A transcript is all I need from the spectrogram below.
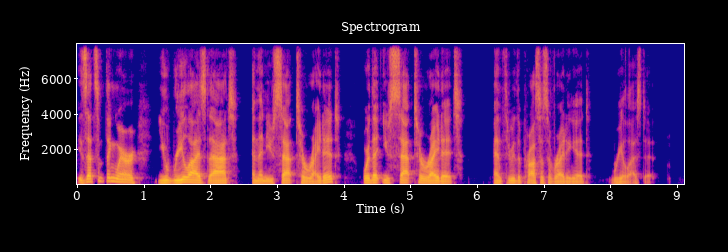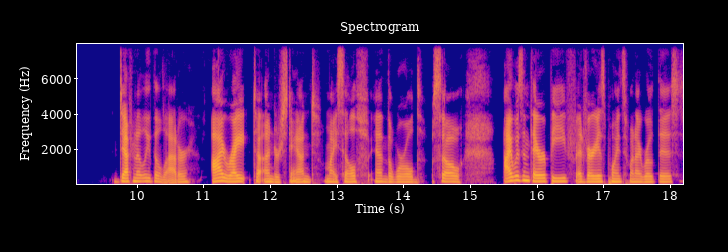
Is that something where you realized that and then you sat to write it or that you sat to write it and through the process of writing it realized it? Definitely the latter. I write to understand myself and the world. So I was in therapy at various points when I wrote this,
